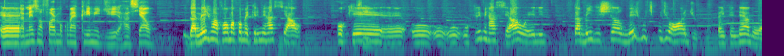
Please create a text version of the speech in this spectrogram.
É, da mesma forma como é crime de racial? Da mesma forma como é crime racial, porque é, o, o, o crime racial, ele também destila o mesmo tipo de ódio, tá entendendo?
